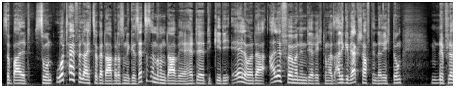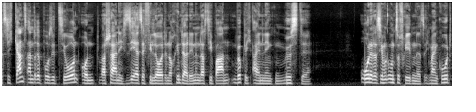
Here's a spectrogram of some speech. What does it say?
sobald so ein Urteil vielleicht sogar da wäre oder so eine Gesetzesänderung da wäre, hätte die GDL oder alle Firmen in der Richtung, also alle Gewerkschaften in der Richtung, eine plötzlich ganz andere Position und wahrscheinlich sehr, sehr viele Leute noch hinter denen, dass die Bahn wirklich einlenken müsste. Ohne dass jemand unzufrieden ist. Ich meine, gut,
